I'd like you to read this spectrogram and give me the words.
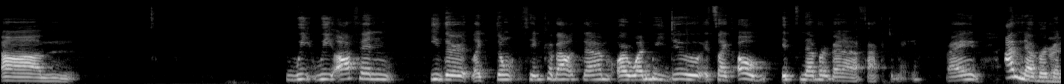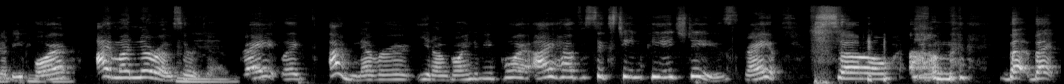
um, we we often either like don't think about them or when we do it's like oh it's never going to affect me right i'm never right. going to be poor mm-hmm. i'm a neurosurgeon mm-hmm. right like i'm never you know going to be poor i have 16 phds right so um but but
